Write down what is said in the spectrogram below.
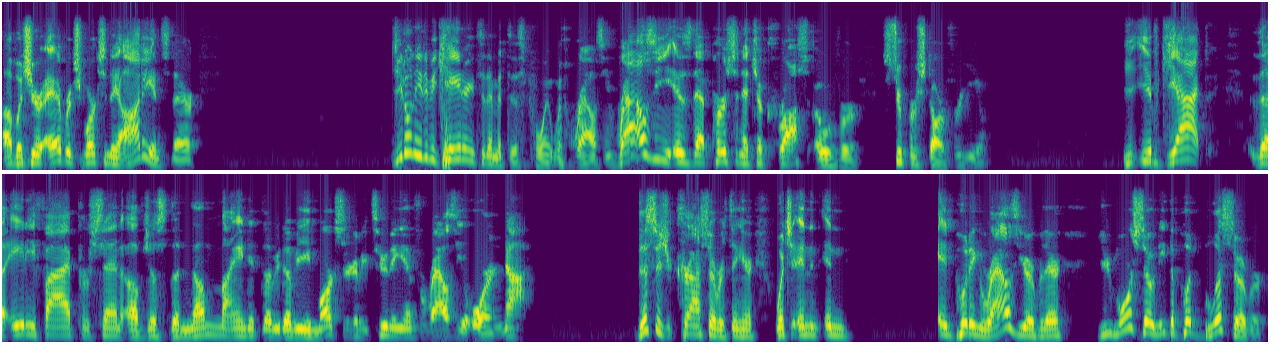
Uh, but your average marks in the audience there, you don't need to be catering to them at this point with Rousey. Rousey is that person that's a crossover superstar for you. You you've got the 85% of just the numb minded WWE marks that are going to be tuning in for Rousey or not. This is your crossover thing here, which in, in, in putting Rousey over there, you more so need to put Bliss over.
